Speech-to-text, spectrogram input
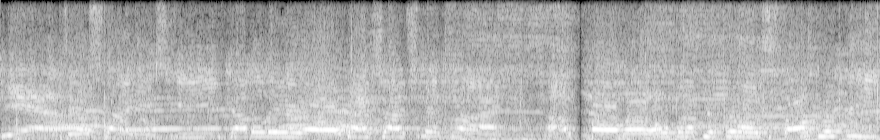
Yeah, tail sliding. Steve Caballero. Backside Smith line. Out Palmer. Open up your throat. Stomp your feet.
